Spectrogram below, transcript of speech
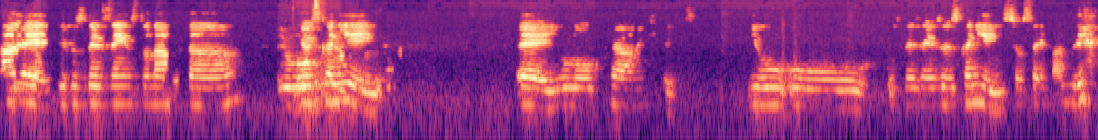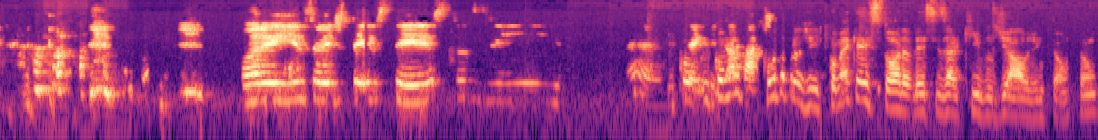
Ah, é, teve os desenhos do Natan. E o eu escaneei. É, e o logo que a Ana fez. E o, o, os desenhos eu escaneei, isso eu sei fazer. Fora isso, eu editei os textos e. É, e, com, e como é, conta pra gente, como é que é a história desses arquivos de áudio, então? Então,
